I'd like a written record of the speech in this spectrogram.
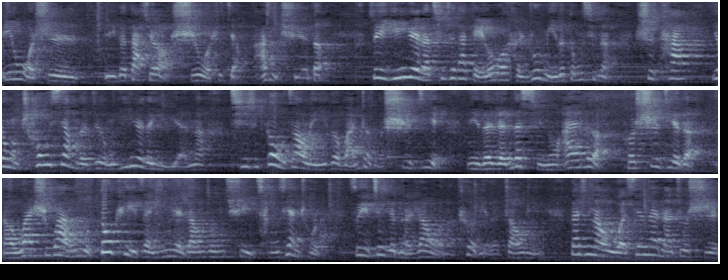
因为我是一个大学老师，我是讲法理学的。所以音乐呢，其实它给了我很入迷的东西呢，是它用抽象的这种音乐的语言呢，其实构造了一个完整的世界。你的人的喜怒哀乐和世界的呃万事万物都可以在音乐当中去呈现出来。所以这个呢，让我呢特别的着迷。但是呢，我现在呢就是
